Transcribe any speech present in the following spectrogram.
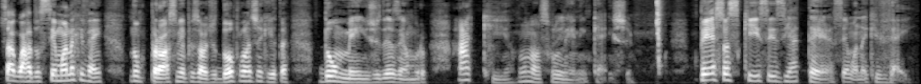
Te aguardo semana que vem, no próximo episódio do Plantiquita do mês de dezembro, aqui no nosso Lenicast. Beijos, kisses e até semana que vem.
